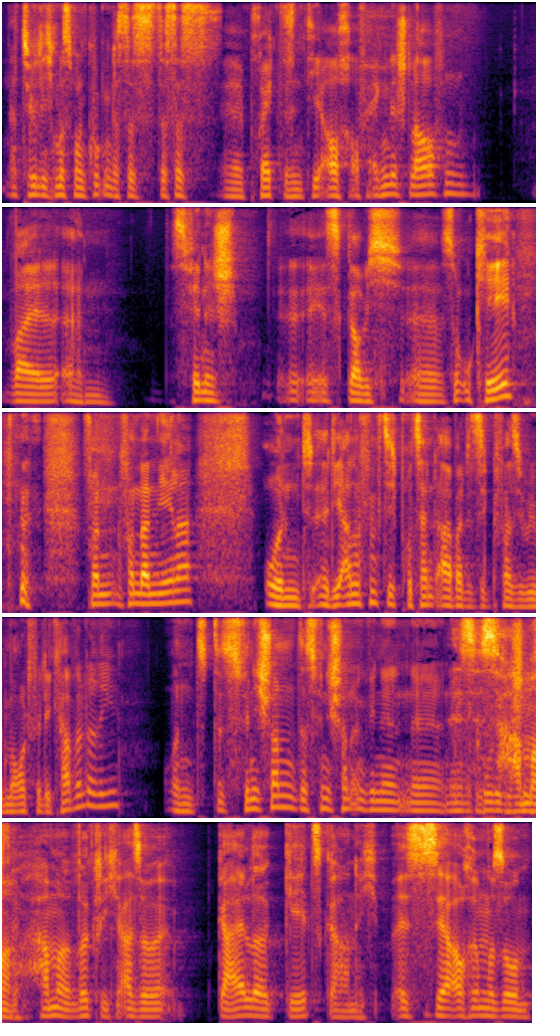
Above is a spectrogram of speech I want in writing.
Natürlich muss man gucken, dass das, dass das äh, Projekte sind, die auch auf Englisch laufen, weil ähm, das Finnisch äh, ist, glaube ich, äh, so okay von, von Daniela. Und äh, die anderen 50 Prozent arbeitet sie quasi remote für die Kavallerie. Und das finde ich schon, das finde ich schon irgendwie eine, eine, eine Es ist Hammer, Geschichte. Hammer, wirklich. Also geiler geht's gar nicht. Es ist ja auch immer so,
